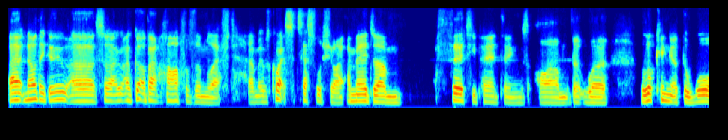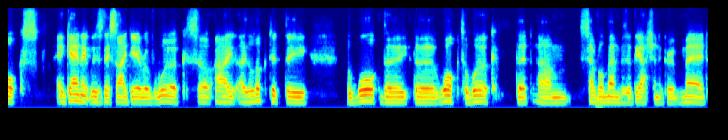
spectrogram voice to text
Uh, no, they do. Uh, so I, have got about half of them left. Um, it was quite a successful show. I, I made um, 30 paintings um, that were looking at the walks. Again, it was this idea of work. So I, I looked at the the walk the the walk to work that um, several members of the Ashington group made.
